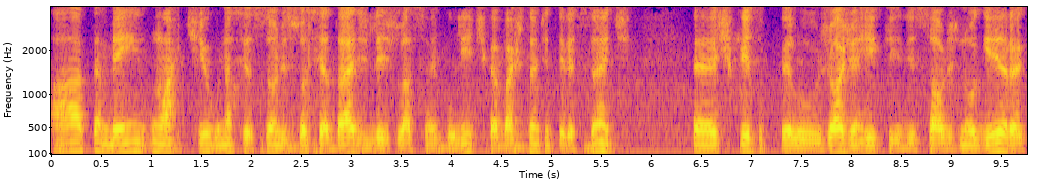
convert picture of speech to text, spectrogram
há também um artigo na seção de Sociedade, Legislação e Política bastante interessante, é, escrito pelo Jorge Henrique de Saules Nogueira,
